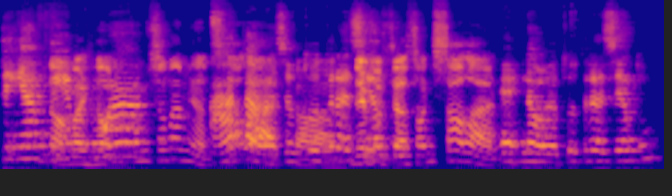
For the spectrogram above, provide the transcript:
tem a ver Não, mas com não de a... comissionamento. Ah, tá, salário. mas eu tô salário. trazendo... Negociação de salário. É, não, eu tô trazendo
